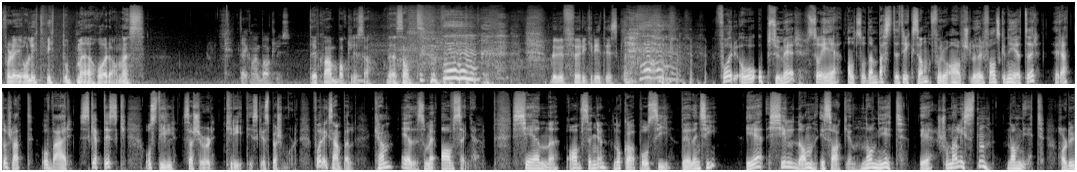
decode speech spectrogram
for det er jo litt hvitt opp med hårene hans. Det kan være baklys. Det kan være baklys, ja. Det er sant. Blir vi for kritisk? For å oppsummere, så er altså de beste triksene for å avsløre falske nyheter rett og slett å være skeptisk og stille seg sjøl kritiske spørsmål. For eksempel, hvem er det som er avsenderen? Tjener avsenderen noe på å si det den sier? Er kildene i saken navngitt? Er journalisten navngitt? Har du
